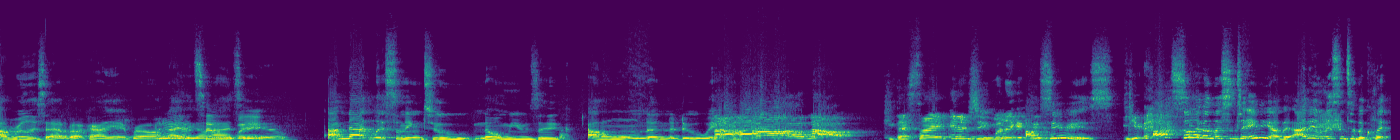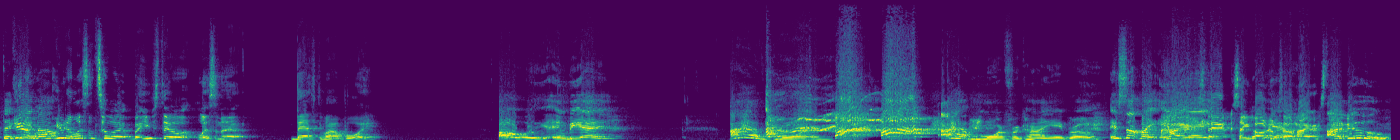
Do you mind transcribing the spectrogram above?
I'm really sad about Kanye, bro. I'm not even gonna lie to you. I'm not listening to no music. I don't want nothing to do with any of that. Keep that same energy, when my nigga. I'm serious. You, I still haven't listened to any of it. I didn't listen to the clip that came out. you didn't listen to it, but you still listen to Basketball Boy. Oh, NBA? I have more. I have more for Kanye, bro. It's not like higher NBA. So you hold him to a higher I do.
